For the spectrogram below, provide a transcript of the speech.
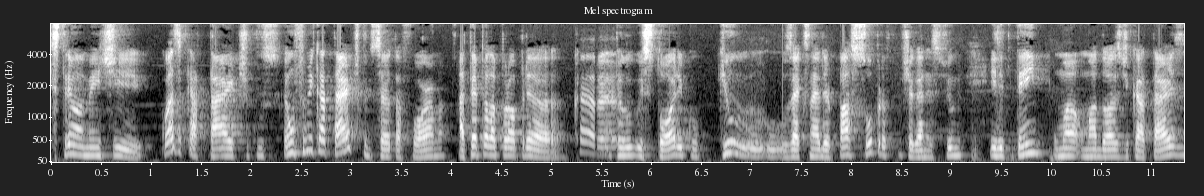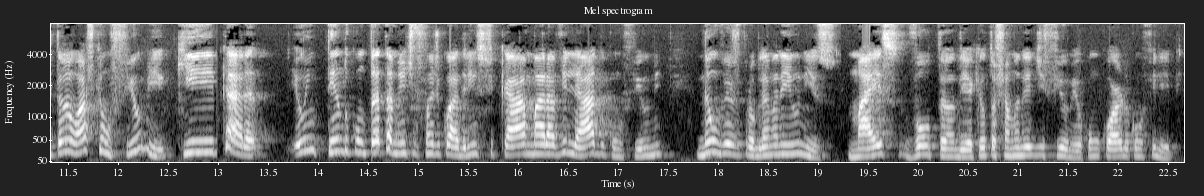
extremamente quase catárticos. É um filme catártico de certa forma, até pela própria Caramba. pelo histórico que o, o Zack Snyder passou para chegar nesse filme. Ele tem uma, uma dose de catarse. Então eu acho que é um filme que, cara, eu entendo completamente o fã de quadrinhos ficar maravilhado com o filme não vejo problema nenhum nisso. Mas, voltando, e aqui eu tô chamando ele de filme, eu concordo com o Felipe.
